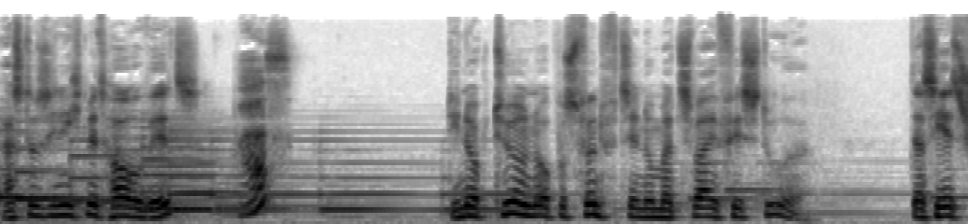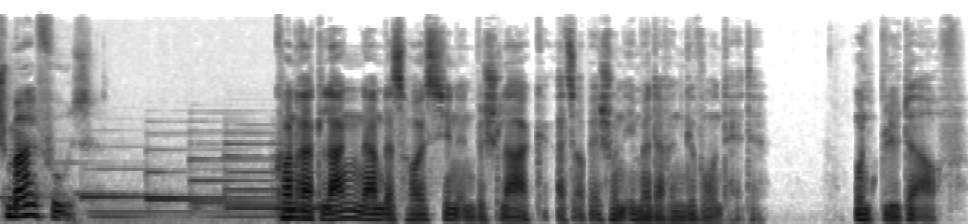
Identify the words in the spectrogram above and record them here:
Hast du sie nicht mit Horowitz? Was? Die Nocturne Opus 15 Nummer 2 Fistur. Das hier ist Schmalfuß. Konrad Lang nahm das Häuschen in Beschlag, als ob er schon immer darin gewohnt hätte. Und blühte auf.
